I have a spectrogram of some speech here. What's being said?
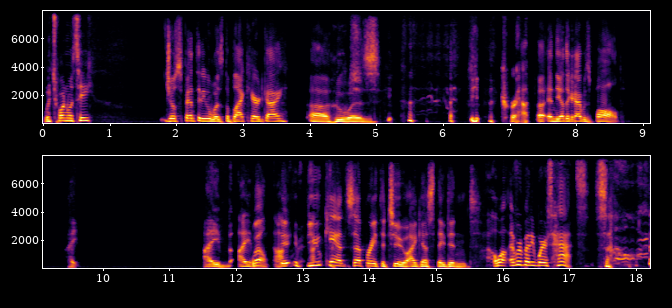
Which one was he? Joseph Anthony was the black haired guy uh, who was. he, Crap. Uh, and the other guy was bald. I. I, I well, not, if you can't separate the two, I guess they didn't. Well, everybody wears hats, so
